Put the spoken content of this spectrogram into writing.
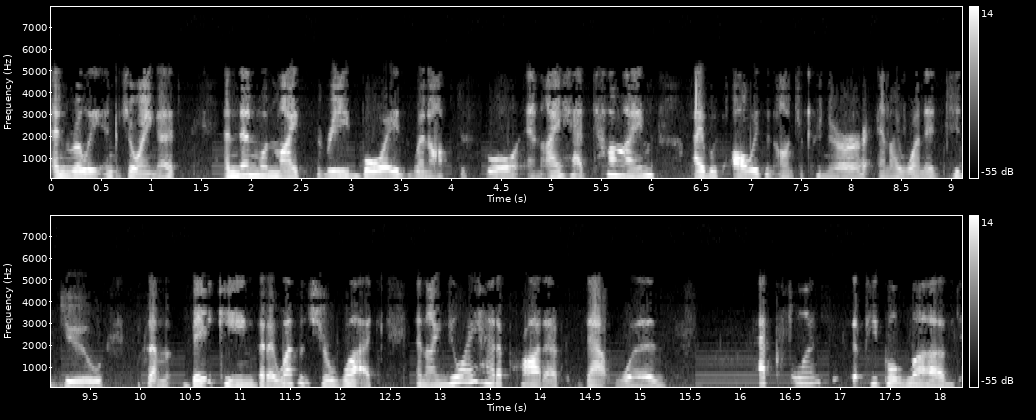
and really enjoying it. And then when my three boys went off to school and I had time, I was always an entrepreneur and I wanted to do some baking, but I wasn't sure what. And I knew I had a product that was excellent, that people loved,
